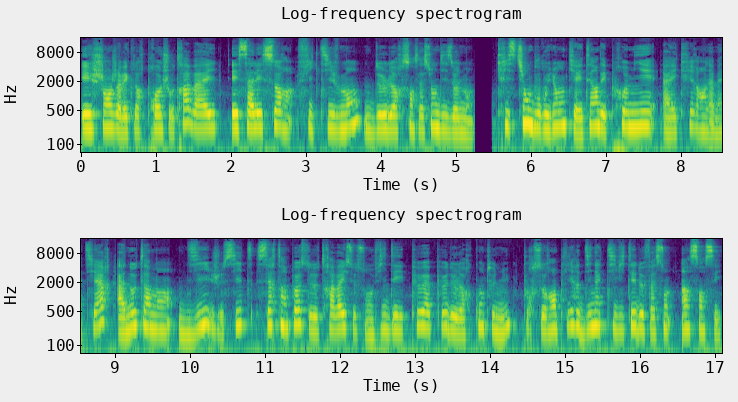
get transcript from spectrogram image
échangent avec leurs proches au travail, et ça les sort fictivement de leur sensation d'isolement. Christian Bourillon, qui a été un des premiers à écrire en la matière, a notamment dit, je cite, Certains postes de travail se sont vidés peu à peu de leur contenu pour se remplir d'inactivité de façon insensée.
